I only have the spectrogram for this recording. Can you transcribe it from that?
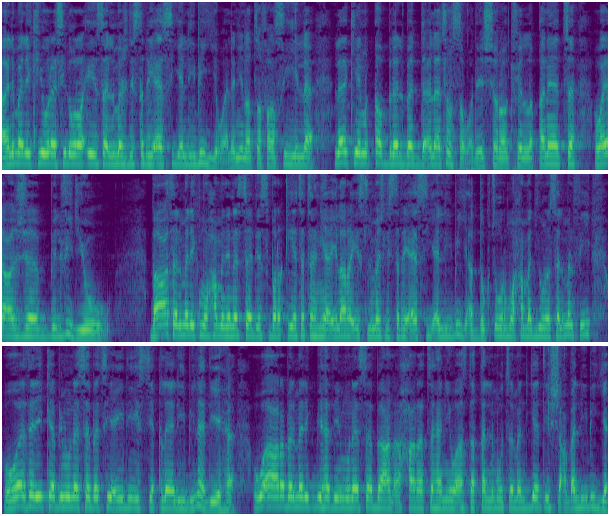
الملك يراسل رئيس المجلس الرئاسي الليبي ولنا التفاصيل لكن قبل البدء لا تنسوا الاشتراك في القناة والإعجاب بالفيديو. بعث الملك محمد السادس برقية تهنئة إلى رئيس المجلس الرئاسي الليبي الدكتور محمد يونس المنفي وذلك بمناسبة عيد استقلال بلاده. وأعرب الملك بهذه المناسبة عن أحار التهاني وأصدق المتمنيات للشعب الليبي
